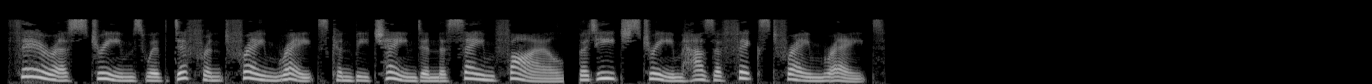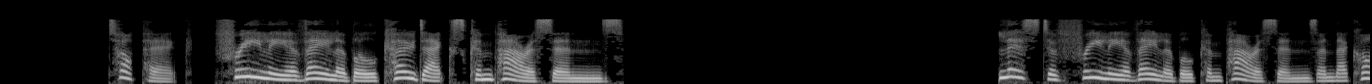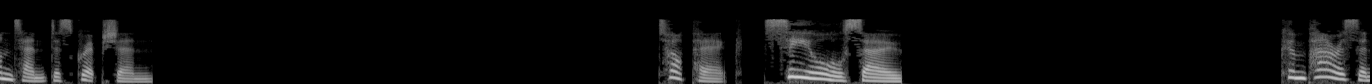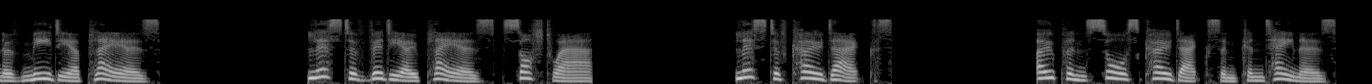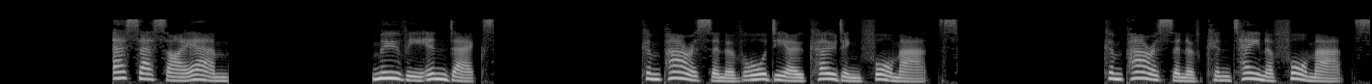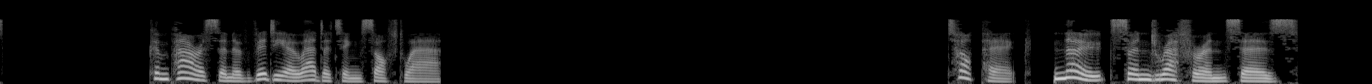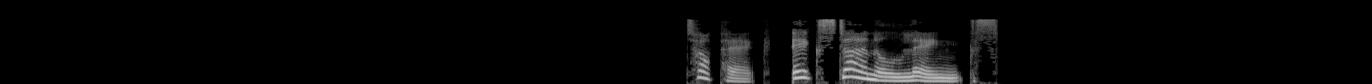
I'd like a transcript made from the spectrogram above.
Theora streams with different frame rates can be chained in the same file, but each stream has a fixed frame rate. Topic: Freely available codecs comparisons. List of freely available comparisons and their content description. Topic. See also Comparison of media players List of video players software. List of codecs. Open source codecs and containers. SSIM Movie Index. Comparison of audio coding formats. Comparison of container formats. Comparison of video editing software Topic. Notes and references. Topic. External links.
